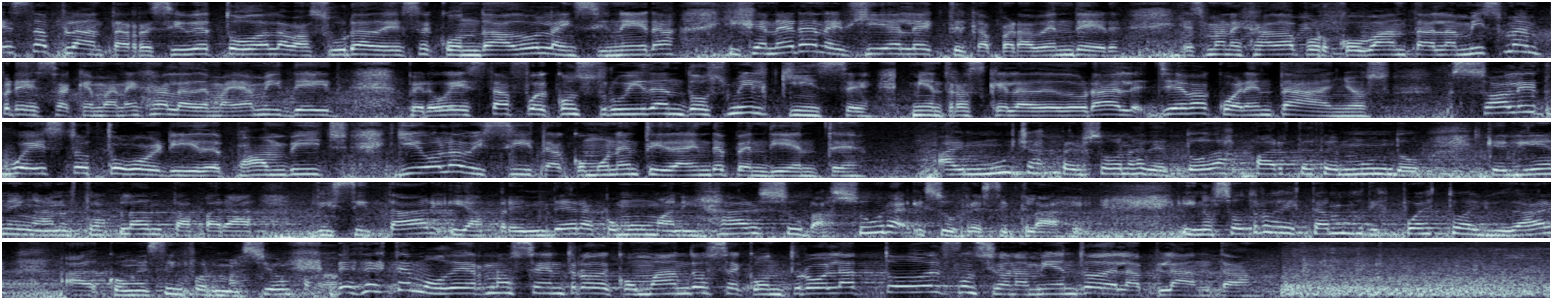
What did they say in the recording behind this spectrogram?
Esta planta recibe toda la basura de ese condado, la incinera y genera energía eléctrica para vender. Es manejada por Covanta, la misma empresa que maneja la de Miami-Dade, pero esta fue construida en 2015, mientras que la de Doral lleva 40 años. Solid Waste Authority de Palm Beach guió la visita como una entidad independiente. Hay muchas personas de todas partes del mundo que vienen a nuestra planta para visitar y aprender a cómo manejar su basura y su reciclaje. Y nosotros estamos dispuestos a ayudar con esa información. Desde este moderno centro de comando se controla todo el funcionamiento de la planta.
